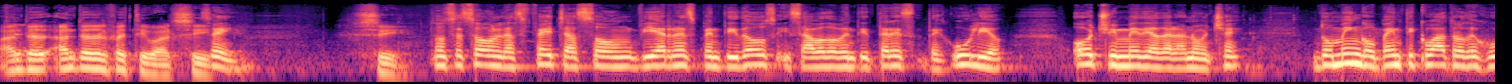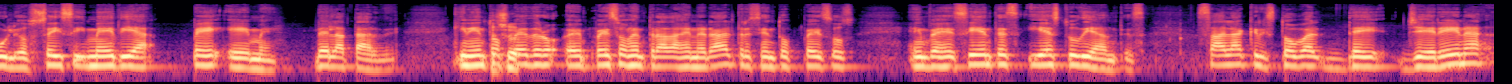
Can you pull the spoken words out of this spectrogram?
antes, antes del festival, sí, sí. Sí. Entonces son las fechas, son viernes 22 y sábado 23 de julio, 8 y media de la noche. Domingo 24 de julio, 6 y media pm de la tarde. 500 Eso- pedro- eh, pesos entrada general, 300 pesos envejecientes y estudiantes. Sala Cristóbal de Llerena,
